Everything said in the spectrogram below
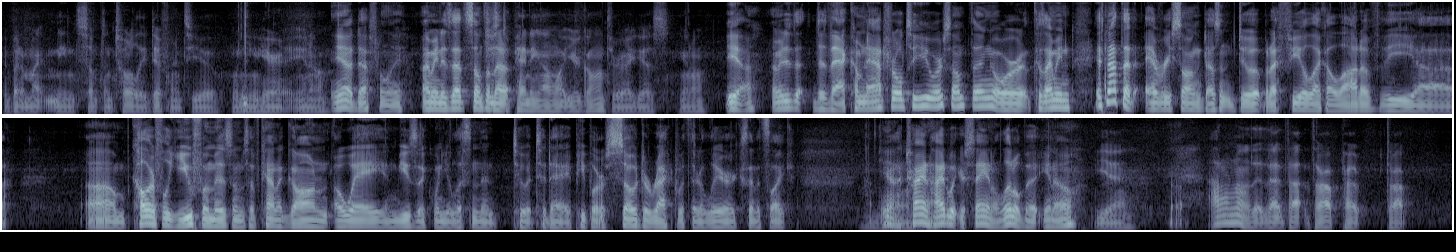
but it might mean something totally different to you when you hear it. You know, Yeah, definitely. I mean, is that something just that? depending on what you're going through, I guess. You know. Yeah, I mean, did that, did that come natural to you or something, or because I mean, it's not that every song doesn't do it, but I feel like a lot of the uh, um, colorful euphemisms have kind of gone away in music when you listen to it today. People are so direct with their lyrics, and it's like, yeah, Yeah. try and hide what you're saying a little bit, you know? Yeah. I don't know that that, that thought thought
